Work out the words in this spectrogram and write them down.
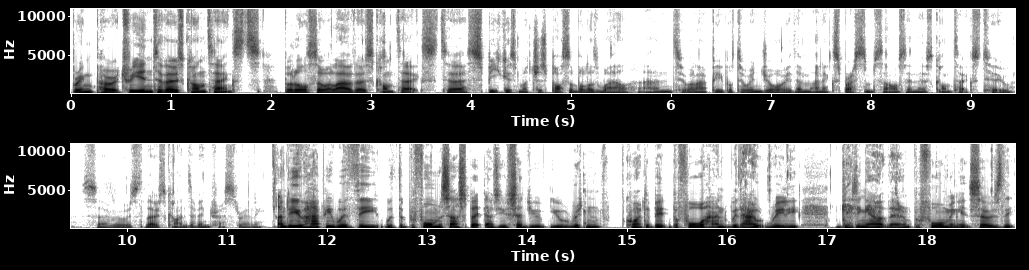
bring poetry into those contexts, but also allow those contexts to speak as much as possible as well, and to allow people to enjoy them and express themselves in those contexts too. So it was those kinds of interests really. And are you happy with the with the performance aspect? As you said, you you written quite a bit beforehand without really getting out there and performing it. So is the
